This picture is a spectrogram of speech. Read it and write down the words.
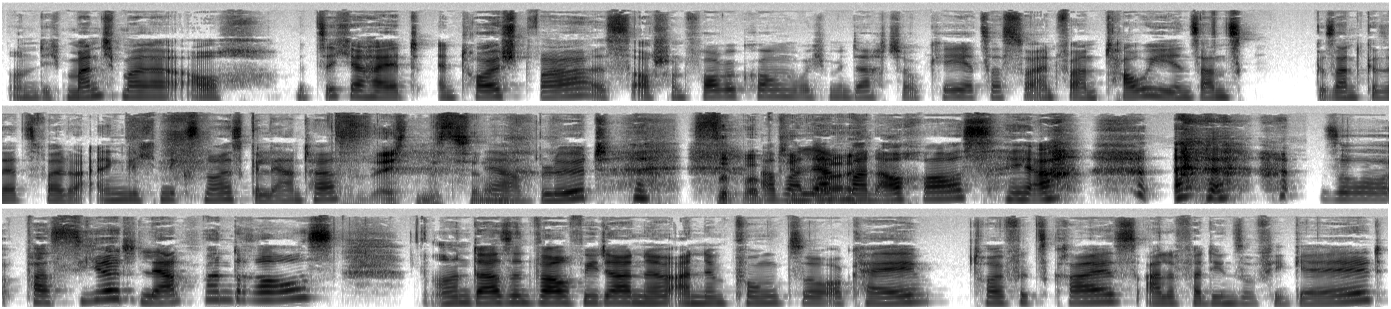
Und ich manchmal auch mit Sicherheit enttäuscht war, ist auch schon vorgekommen, wo ich mir dachte, okay, jetzt hast du einfach einen Taui in Sand Sand gesetzt, weil du eigentlich nichts Neues gelernt hast. Das ist echt ein bisschen ja, blöd. Aber lernt man auch raus. Ja, so passiert, lernt man draus. Und da sind wir auch wieder ne, an dem Punkt so, okay, Teufelskreis, alle verdienen so viel Geld,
